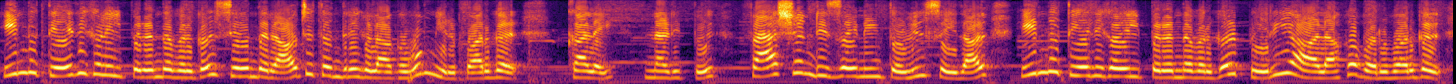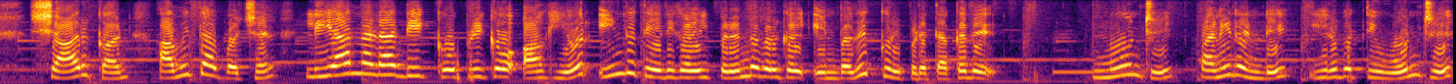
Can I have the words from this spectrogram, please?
இந்த தேதிகளில் பிறந்தவர்கள் சிறந்த ராஜதந்திரிகளாகவும் இருப்பார்கள். கலை நடிப்பு ஃபேஷன் டிசைனிங் தொழில் செய்தால் இந்த தேதிகளில் பிறந்தவர்கள் பெரிய ஆளாக வருவார்கள். ஷாருக்கான் அமிதாப் பச்சன் லியானடா டி கோப்ரிகோ ஆகியோர் இந்த தேதிகளில் பிறந்தவர்கள் என்பது குறிப்பிடத்தக்கது. மூன்று பனிரெண்டு இருபத்தி ஒன்று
